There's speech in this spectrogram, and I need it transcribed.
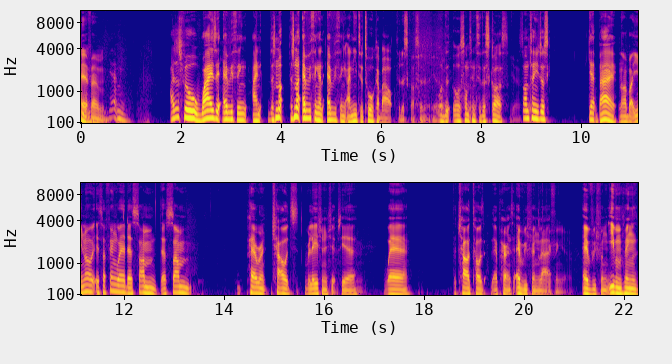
it, fam? Get me? I just feel why is it everything I there's not it's not everything and everything I need to talk about To discuss it, yeah. or the, or something to discuss. Yeah. Sometimes you just get by. No, but you know, it's a thing where there's some there's some parent child relationships here Mm. where the child tells their parents everything, like Everything, yeah. everything, even things.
